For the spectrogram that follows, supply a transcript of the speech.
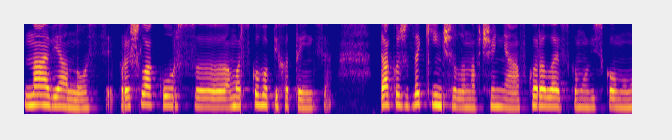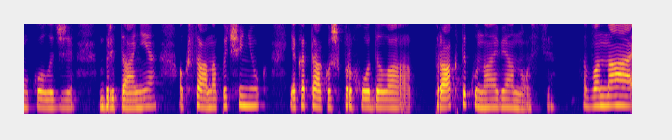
на авіаносці, пройшла курс е, морського піхотинця. Також закінчила навчання в Королевському військовому коледжі Британія Оксана Печенюк, яка також проходила практику на авіаносці. Вона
